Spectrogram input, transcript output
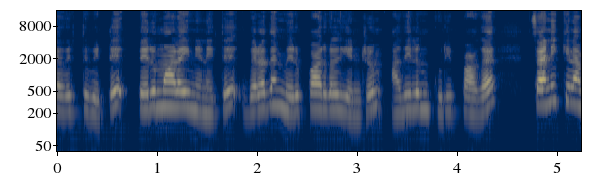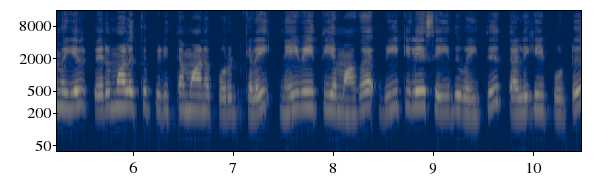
தவிர்த்துவிட்டு பெருமாளை நினைத்து விரதம் இருப்பார்கள் என்றும் அதிலும் குறிப்பாக சனிக்கிழமையில் பெருமாளுக்கு பிடித்தமான பொருட்களை நெய்வேத்தியமாக வீட்டிலே செய்து வைத்து தளிகை போட்டு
